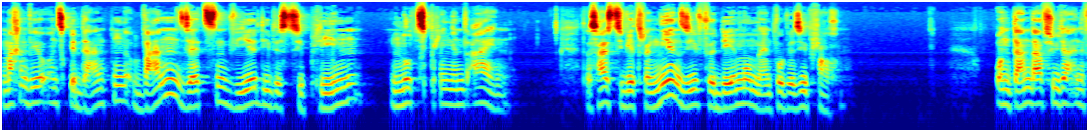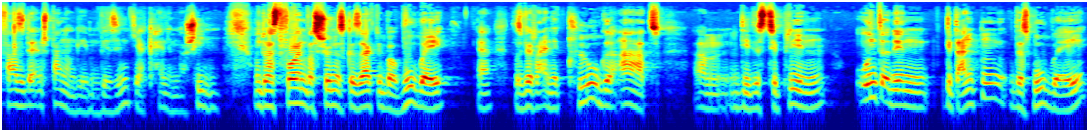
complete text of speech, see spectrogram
machen wir uns Gedanken, wann setzen wir die Disziplin nutzbringend ein. Das heißt, wir trainieren sie für den Moment, wo wir sie brauchen. Und dann darf es wieder eine Phase der Entspannung geben. Wir sind ja keine Maschinen. Und du hast vorhin was Schönes gesagt über Wu Wei. Ja? Das wäre eine kluge Art, ähm, die Disziplin unter den Gedanken des Wu Wei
